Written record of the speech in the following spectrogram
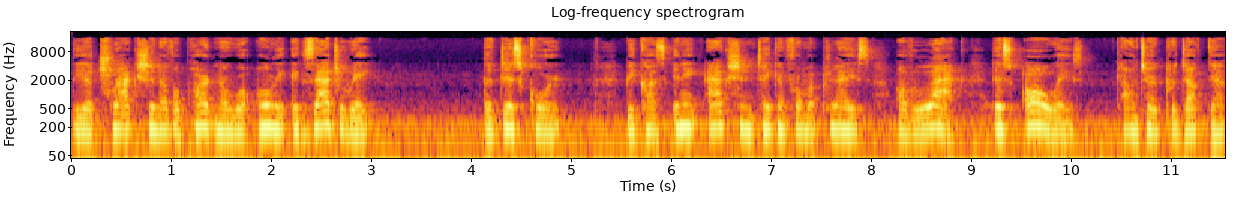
the attraction of a partner will only exaggerate the discord because any action taken from a place of lack is always counterproductive.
